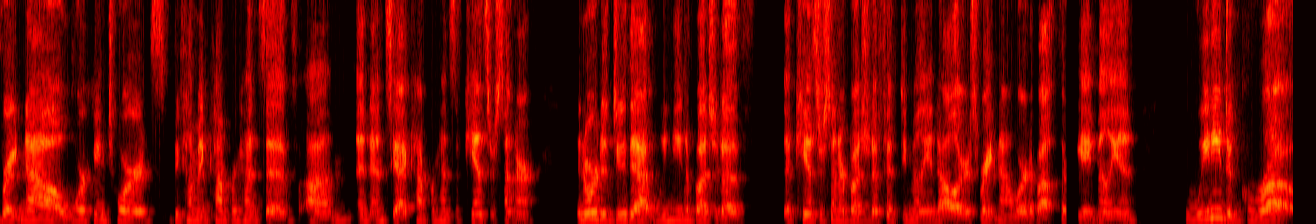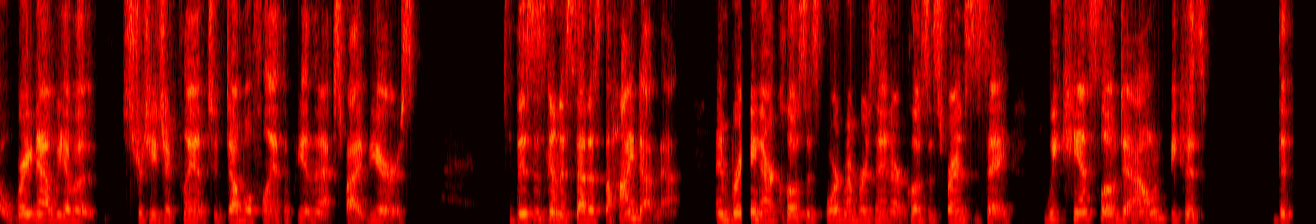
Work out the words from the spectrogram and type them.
right now working towards becoming comprehensive um, an nci comprehensive cancer center in order to do that, we need a budget of a cancer center budget of $50 million. Right now, we're at about 38 million. We need to grow. Right now, we have a strategic plan to double philanthropy in the next five years. This is going to set us behind on that and bringing our closest board members in, our closest friends to say, we can't slow down because the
